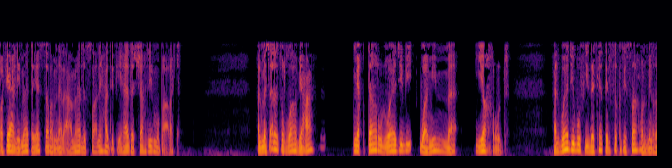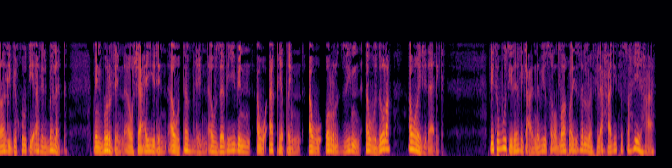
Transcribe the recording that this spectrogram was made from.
وفعل ما تيسر من الأعمال الصالحة في هذا الشهر المبارك. المسألة الرابعة مقدار الواجب ومما يخرج. الواجب في زكاة الفطر صاع من غالب قوت أهل البلد من بر أو شعير أو تمر أو زبيب أو أقط أو أرز أو ذرة أو غير ذلك. لثبوت ذلك عن النبي صلى الله عليه وسلم في الأحاديث الصحيحة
